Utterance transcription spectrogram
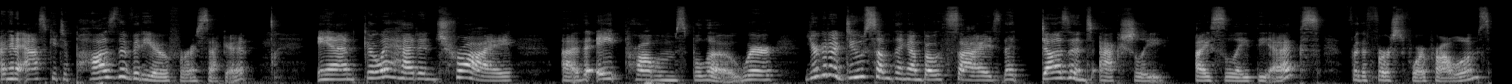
I'm going to ask you to pause the video for a second and go ahead and try uh, the eight problems below, where you're going to do something on both sides that doesn't actually isolate the x for the first four problems.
